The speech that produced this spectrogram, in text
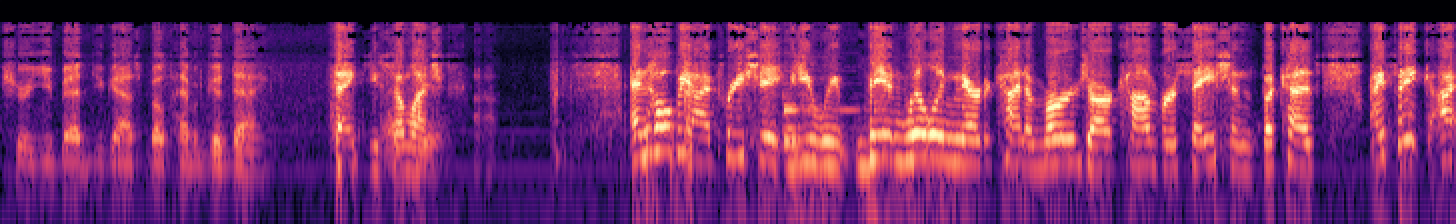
Sure, you bet. You guys both have a good day. Thank you so Thank much. you. And Hobey, I appreciate you being willing there to kind of merge our conversations because I think I,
